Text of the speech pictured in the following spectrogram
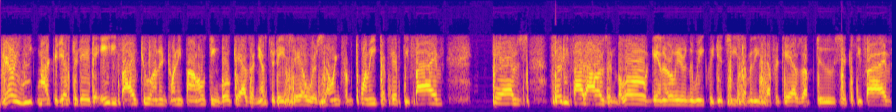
very weak market yesterday. The 85 220 pound Holstein bull calves on yesterday's sale were selling from 20 to 55. Calves, thirty-five dollars and below. Again, earlier in the week, we did see some of these heifer calves up to sixty-five.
